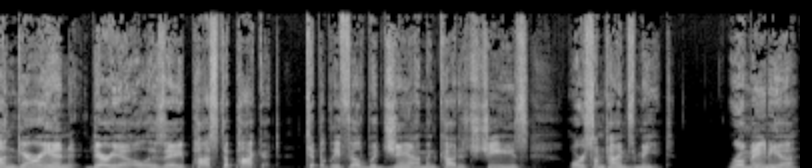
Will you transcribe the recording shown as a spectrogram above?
Hungarian derelye is a pasta pocket, typically filled with jam and cottage cheese, or sometimes meat. Romania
